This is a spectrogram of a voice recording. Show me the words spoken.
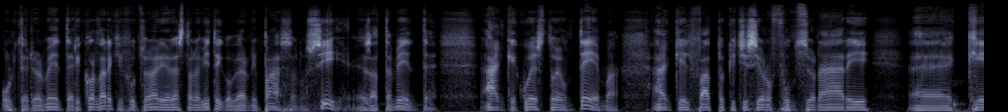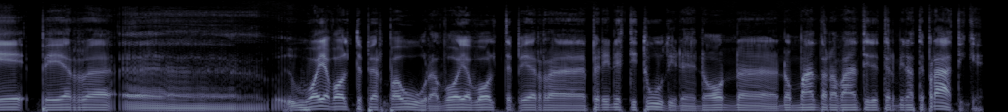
ulteriormente. Ricordare che i funzionari restano a vita e i governi passano, sì, esattamente. Anche questo è un tema. Anche il fatto che ci siano funzionari eh, che per eh, vuoi a volte per paura, vuoi a volte per, eh, per inettitudine non, non, mandano avanti determinate pratiche,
